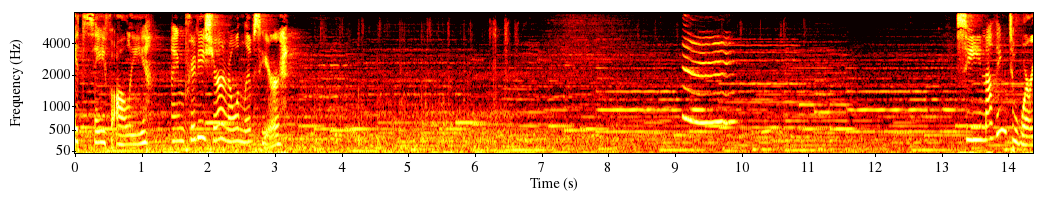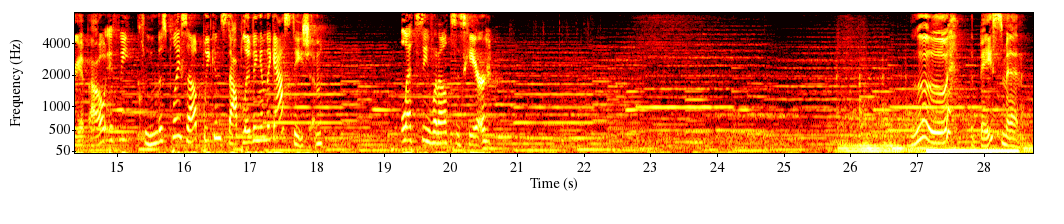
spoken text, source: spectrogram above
It's safe, Ollie. I'm pretty sure no one lives here. See, nothing to worry about. If we clean this place up, we can stop living in the gas station. Let's see what else is here. Ooh, the basement.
